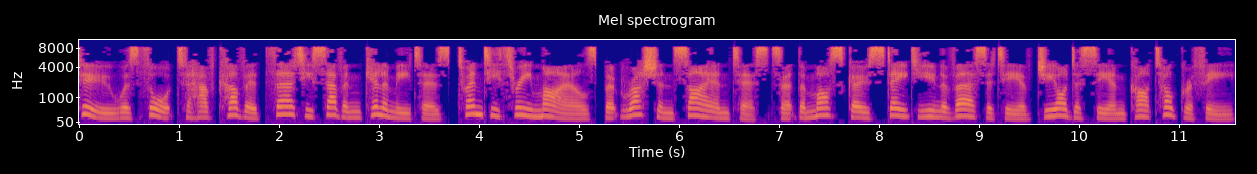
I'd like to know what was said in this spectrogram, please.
2 was thought to have covered 37 kilometers 23 miles but Russian scientists at the Moscow State University of Geodesy and Cartography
